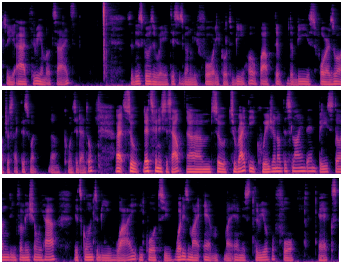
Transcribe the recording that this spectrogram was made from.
So you add 3 on both sides. So this goes away. This is going to be 4 equal to b. Oh, wow. The, the b is 4 as well, just like this one. Um, coincidental. All right, so let's finish this out. Um, so to write the equation of this line then, based on the information we have, it's going to be y equal to, what is my m? My m is 3 over 4 x.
